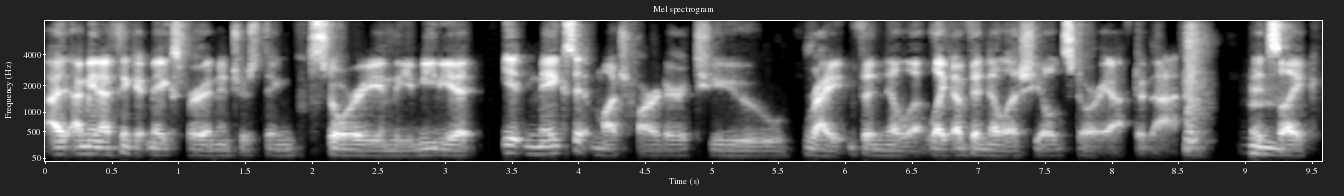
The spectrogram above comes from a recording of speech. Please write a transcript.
I, I mean, I think it makes for an interesting story in the immediate. It makes it much harder to write vanilla, like a vanilla shield story after that. Hmm. It's like,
